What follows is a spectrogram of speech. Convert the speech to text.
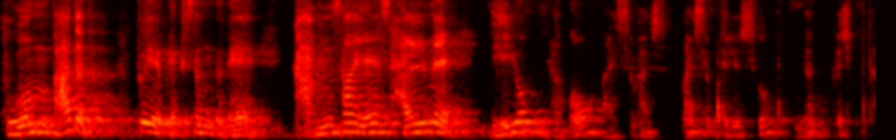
구원받은 그의 백성들의 감사의 삶의 내용이라고 말씀할 수, 말씀드릴 수 있는 것입니다.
